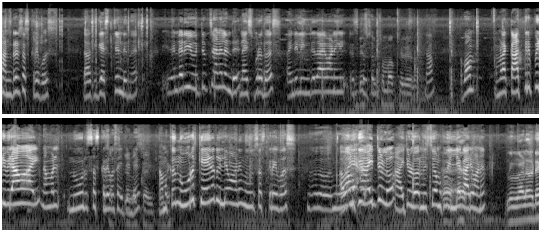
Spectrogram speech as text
ഹൺഡ്രഡ് സബ്സ്ക്രൈബേഴ്സ് ഇതാക്കി ഗസ്റ്റ് ഉണ്ട് ഇന്ന് ഇതിന്റെ ഒരു യൂട്യൂബ് ചാനൽ ഉണ്ട്. നൈസ് ബ്രദേഴ്സ് അതിന്റെ ലിങ്ക് ഇതായവാണെങ്കിൽ ഡിസ്ക്രിപ്ഷൻ ഇടാം. അപ്പം നമ്മളെ കാത്തിരിപ്പിന് വിരാമമായി നമ്മൾ നൂറ് സബ്സ്ക്രൈബേഴ്സ് ആയിട്ടുണ്ട്. നമുക്ക് നൂറ് കേര തുല്യമാണ് നൂറ് സബ്സ്ക്രൈബേഴ്സ് അപ്പൊ നമുക്ക് ആയിട്ടുള്ളൂ. ആയിട്ടുള്ളൂ. എന്ന് വെച്ചാൽ നമുക്ക് വലിയ കാര്യമാണ്. നിങ്ങളുടെ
